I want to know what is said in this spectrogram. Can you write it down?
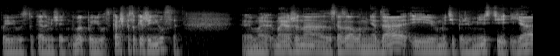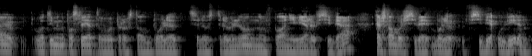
появилась такая замечательная... Ну, как появилась? Короче, после того, как я женился, моя, моя жена сказала мне да, и мы теперь вместе. И я вот именно после этого, во-первых, стал более целеустремленным в плане веры в себя. Конечно, стал больше себя, более в себе уверен.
